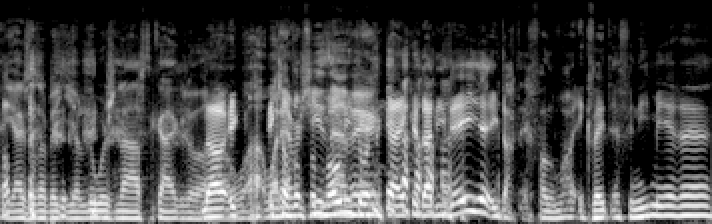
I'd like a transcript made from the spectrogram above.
En jij zat er een beetje jaloers naast te kijken. Zo, Nou, oh, ik, ik zat op de monitor te kijken naar die weeën. Ik dacht echt van, wow, ik weet even niet meer... eh.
